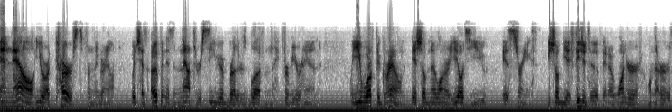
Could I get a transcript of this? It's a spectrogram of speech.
And now you are cursed from the ground, which has opened its mouth to receive your brother's blood from, the, from your hand. When you work the ground, it shall no longer yield to you its strength. You shall be a fugitive and a wanderer on the earth.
